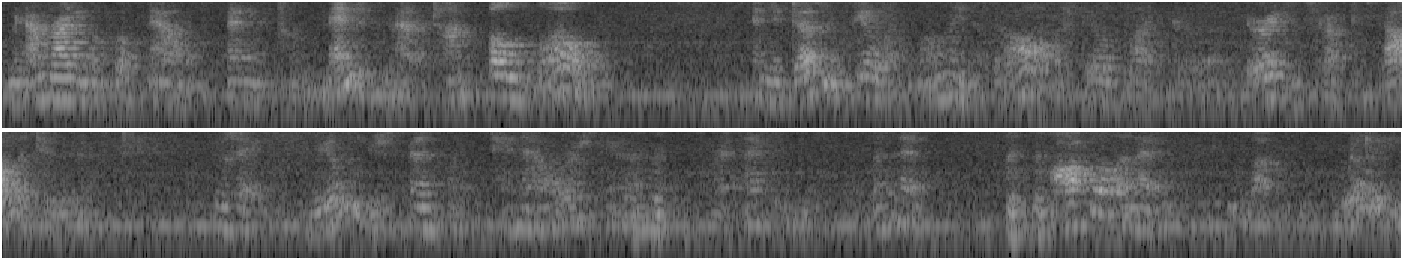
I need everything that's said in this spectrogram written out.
I mean, I'm writing a book now, and spending a tremendous amount of time alone. And it doesn't feel like loneliness at all, it feels like very constructive solitude. And was like, really, you just spent like ten hours, you know? And I said, wasn't it awful? And I, "Well, really?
